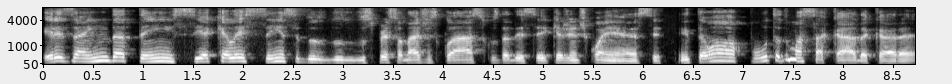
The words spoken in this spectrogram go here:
eles ainda têm em si aquela essência do, do, dos personagens clássicos da DC que a gente conhece. Então é uma puta de uma sacada, cara.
